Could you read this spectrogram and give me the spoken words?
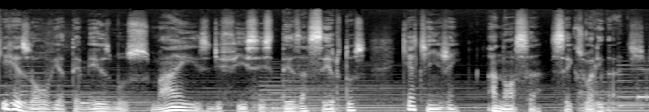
que resolve até mesmo os mais difíceis desacertos que atingem a nossa sexualidade.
